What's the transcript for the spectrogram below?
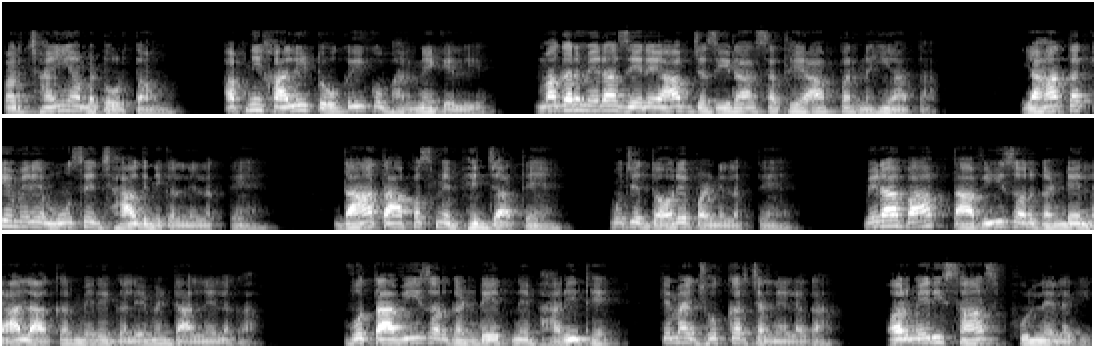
پرچھائیاں بٹورتا ہوں۔ اپنی خالی ٹوکری کو بھرنے کے لیے۔ مگر میرا زیر آپ جزیرہ سطح آپ پر نہیں آتا۔ یہاں تک کہ میرے منہ سے جھاگ نکلنے لگتے ہیں۔ دانت آپس میں بھج جاتے ہیں۔ مجھے دورے پڑنے لگتے ہیں۔ میرا باپ تعویز اور گنڈے لا لا کر میرے گلے میں ڈالنے لگا۔ وہ تعویز اور گنڈے اتنے بھاری تھے کہ میں جھک کر چلنے لگا اور میری سانس پھولنے لگی۔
